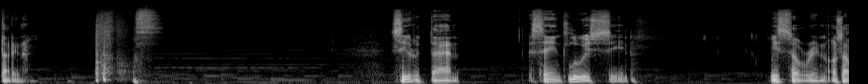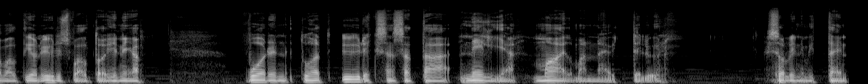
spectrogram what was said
tarina. Siirrytään St. Louisiin, Missourin osavaltion Yhdysvaltoihin ja vuoden 1904 maailmannäyttelyyn. Se oli nimittäin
